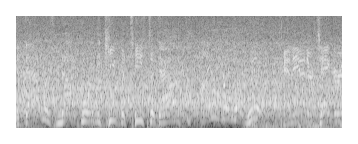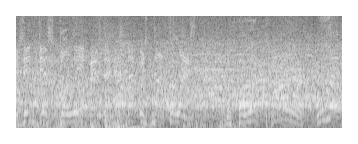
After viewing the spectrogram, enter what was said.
If that was not going to keep Batista down, I don't know what will. And The Undertaker is in disbelief as to how that was not the last. What power. Lifting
